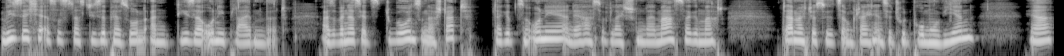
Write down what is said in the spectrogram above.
Wie sicher ist es, dass diese Person an dieser Uni bleiben wird? Also wenn das jetzt, du wohnst in der Stadt, da gibt es eine Uni, an der hast du vielleicht schon deinen Master gemacht, da möchtest du jetzt am gleichen Institut promovieren, ja.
